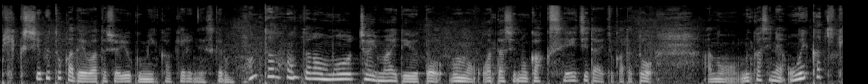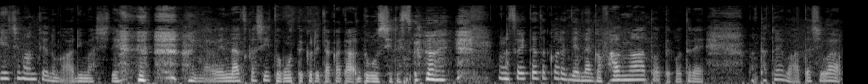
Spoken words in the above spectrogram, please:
ピクシブとかで私はよく見かけるんですけども、本当の本当のもうちょい前で言うと、もう私の学生時代とかだと、あの、昔ね、追いかき掲示板っていうのがありまして 懐かしいと思ってくれた方同士です。そういったところでなんかファンアートってことで、まあ、例えば私は、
